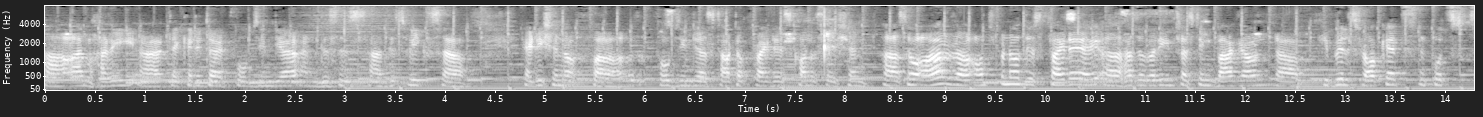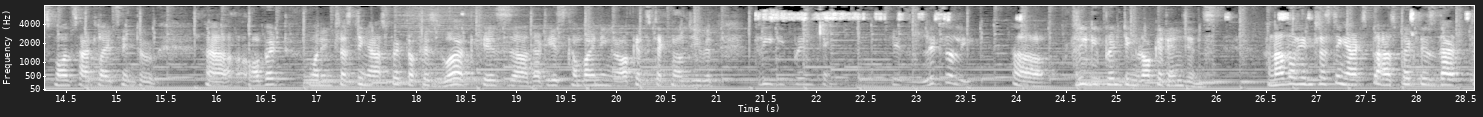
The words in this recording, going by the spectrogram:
Uh, I'm Hari, uh, tech editor at Forbes India, and this is uh, this week's uh, edition of uh, Forbes India Startup Fridays conversation. Uh, so, our entrepreneur this Friday has a very interesting background. he builds rockets and puts small satellites into orbit. One interesting aspect of his work is that he is combining rockets technology with 3D printing. He's literally 3D printing rocket engines. Another interesting aspect is that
